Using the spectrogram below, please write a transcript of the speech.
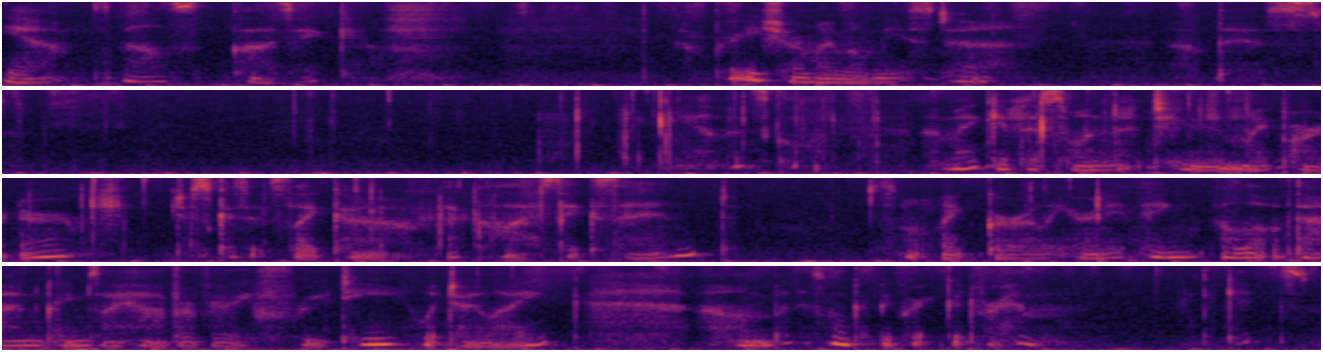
Yeah, smells classic. I'm pretty sure my mom used to have this. Yeah, that's cool. I might give this one to my partner just because it's like a, a classic scent. It's not like girly or anything. A lot of the hand creams I have are very fruity, which I like. Um, but this one could be quite good for him. The kids.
